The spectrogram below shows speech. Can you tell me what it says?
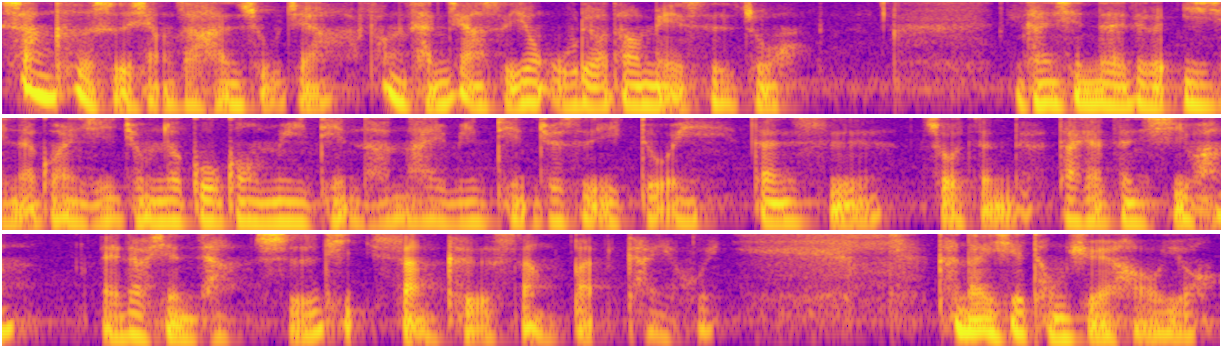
上课时想着寒暑假，放长假时用无聊到没事做。你看现在这个疫情的关系，全部的 Google Meeting 啊，哪一 Meeting 就是一堆。但是说真的，大家真希望来到现场，实体上课、上班、开会，看到一些同学好友，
